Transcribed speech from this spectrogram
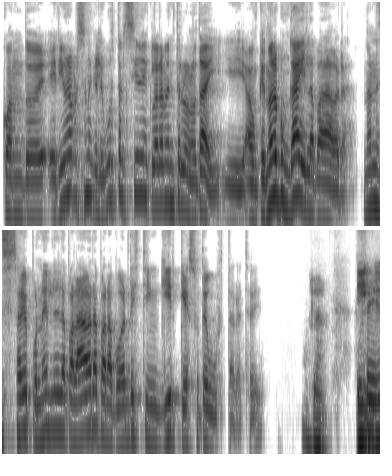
cuando eres una persona que le gusta el cine, claramente lo notáis. Y aunque no le pongáis la palabra, no es necesario ponerle la palabra para poder distinguir que eso te gusta, ¿cachai? Claro. Y,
